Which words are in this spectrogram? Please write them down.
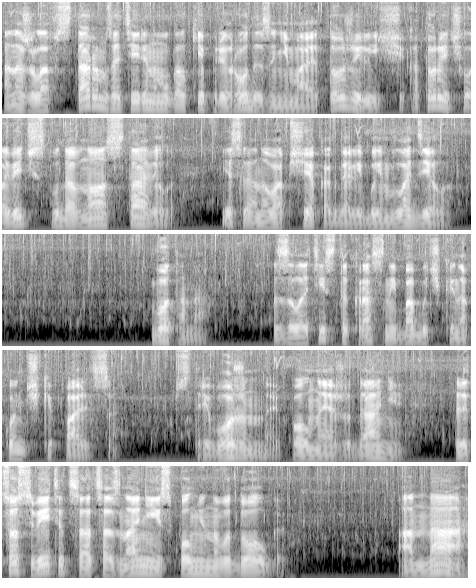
Она жила в старом затерянном уголке природы, занимая то жилище, которое человечество давно оставило, если оно вообще когда-либо им владело. Вот она, золотисто-красной бабочкой на кончике пальца. Встревоженное, полное ожидание, лицо светится от сознания исполненного долга – она,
